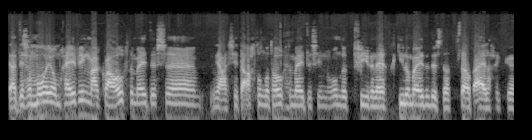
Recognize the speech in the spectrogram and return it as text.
ja, het is een mooie omgeving, maar qua hoogtemeters uh, ja, zitten 800 hoogtemeters in 194 kilometer. Dus dat stelt eigenlijk uh,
